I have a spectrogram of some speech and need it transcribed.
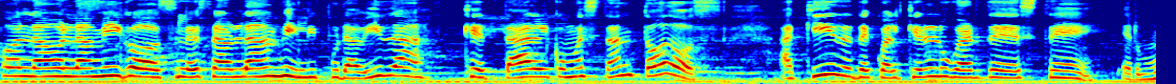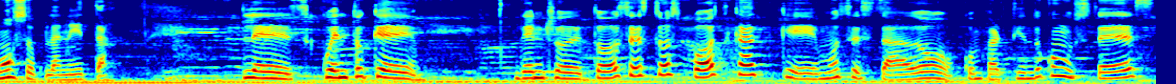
Hola, hola amigos, les habla Mili Pura Vida. ¿Qué tal? ¿Cómo están todos? Aquí desde cualquier lugar de este hermoso planeta. Les cuento que dentro de todos estos podcasts que hemos estado compartiendo con ustedes,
